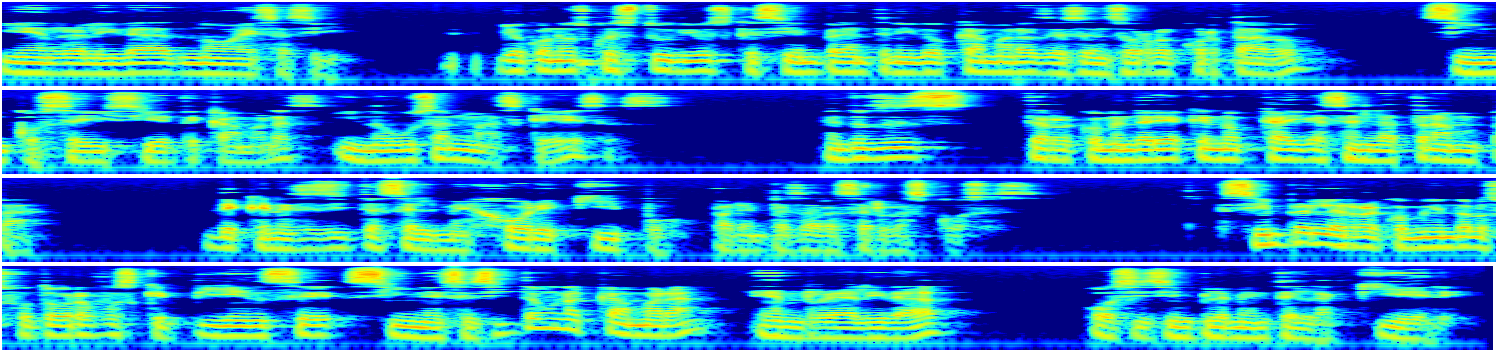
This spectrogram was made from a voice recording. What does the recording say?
y en realidad no es así. Yo conozco estudios que siempre han tenido cámaras de sensor recortado, 5, 6, 7 cámaras, y no usan más que esas. Entonces, te recomendaría que no caigas en la trampa de que necesitas el mejor equipo para empezar a hacer las cosas. Siempre les recomiendo a los fotógrafos que piense si necesita una cámara en realidad o si simplemente la quiere.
